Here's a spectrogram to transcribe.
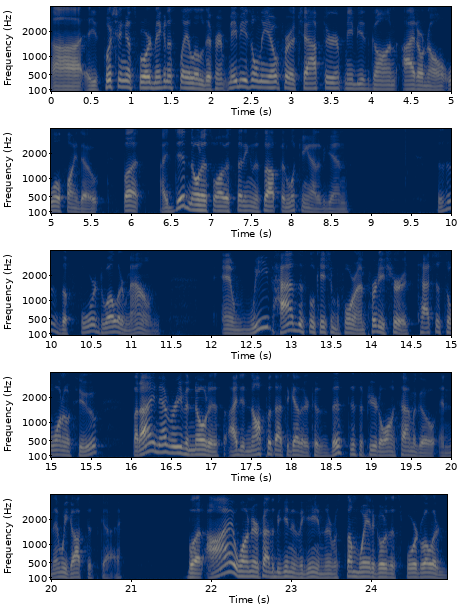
uh, he's pushing us forward, making us play a little different. Maybe he's only out for a chapter. Maybe he's gone. I don't know. We'll find out. But I did notice while I was setting this up and looking at it again, this is the four dweller mounds. And we've had this location before, I'm pretty sure. It attaches to 102. But I never even noticed. I did not put that together because this disappeared a long time ago, and then we got this guy. But I wonder if at the beginning of the game there was some way to go to this four dweller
